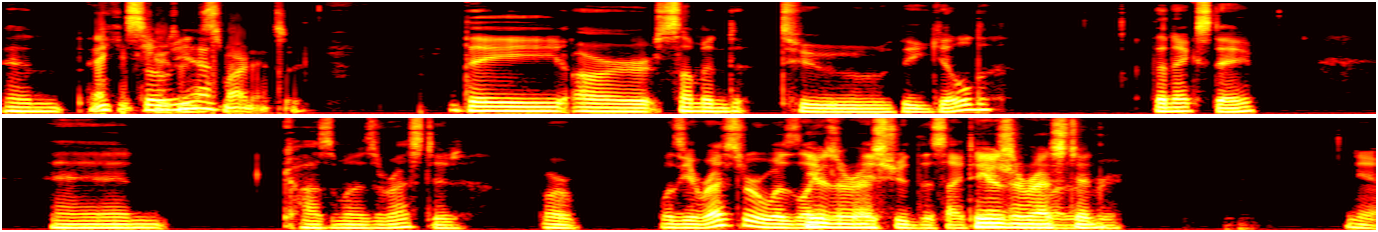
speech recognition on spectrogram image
and Thank you for So, choosing yeah. smart answer. they are summoned to the guild the next day, and Kazuma is arrested, or was he arrested or was like he was arrest- issued the citation? He was arrested. Yeah,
